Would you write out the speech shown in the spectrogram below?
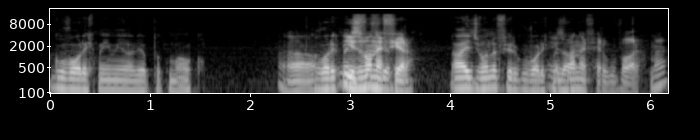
говорихме и миналия път малко. а, Говорихме извън ефир? ефир. А, извън ефир говорихме, Извън да. ефир говорихме.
